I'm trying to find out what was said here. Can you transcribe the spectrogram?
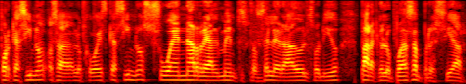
porque así no, o sea, lo que voy es que así no suena realmente, está acelerado el sonido para que lo puedas apreciar.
